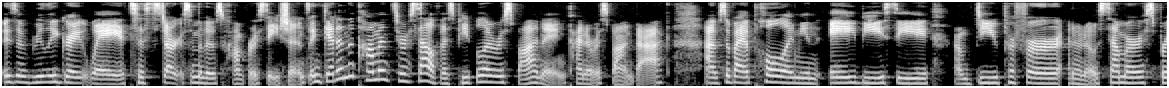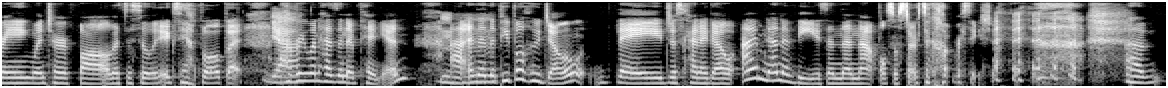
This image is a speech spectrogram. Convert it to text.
is a really great way to start some of those conversations and get in the comments yourself as people are responding, kind of respond back. Um, so by a poll, I mean A, B, C. Um, do you prefer, I don't know, summer, spring, winter, fall? That's a silly example, but yeah. everyone has an opinion. Mm-hmm. Uh, and then the people who don't, they just kind of go, I'm none of these. And then that also starts a conversation. um,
